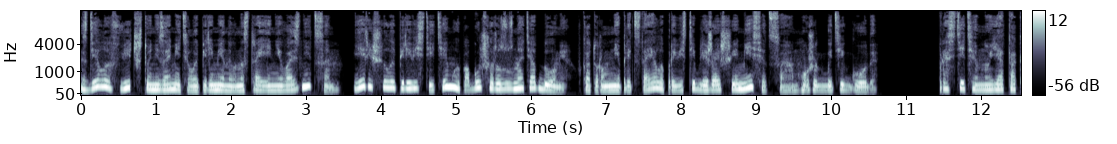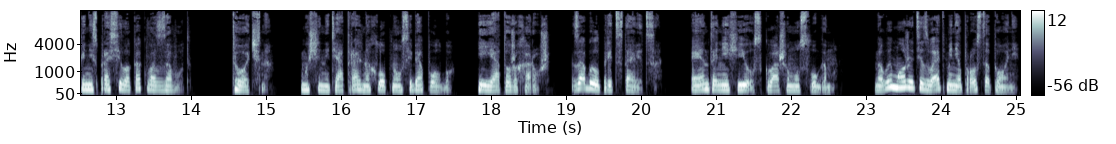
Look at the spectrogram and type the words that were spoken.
Сделав вид, что не заметила перемены в настроении возницы, я решила перевести тему и побольше разузнать о доме, в котором мне предстояло провести ближайшие месяцы, а может быть и годы. «Простите, но я так и не спросила, как вас зовут». «Точно». Мужчина театрально хлопнул себя по лбу. «И я тоже хорош. Забыл представиться. Энтони Хьюз к вашим услугам. Но вы можете звать меня просто Тони.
